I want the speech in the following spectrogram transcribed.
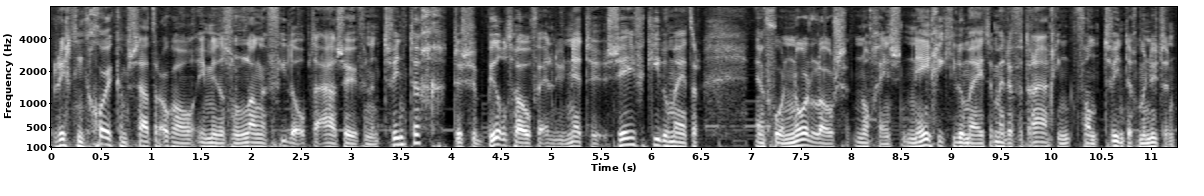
richting Gorkum staat er ook al inmiddels een lange file op de A27... tussen Beeldhoven en Lunette 7 kilometer... en voor Noorderloos nog eens 9 kilometer met een vertraging van 20 minuten.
